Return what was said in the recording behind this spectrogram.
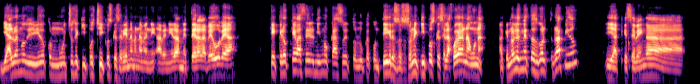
ya lo hemos vivido con muchos equipos chicos que se vienen a venir a, venir a meter a la BBVA, que creo que va a ser el mismo caso de Toluca con Tigres. O sea, son equipos que se la juegan a una, a que no les metas gol rápido y a que se venga a,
